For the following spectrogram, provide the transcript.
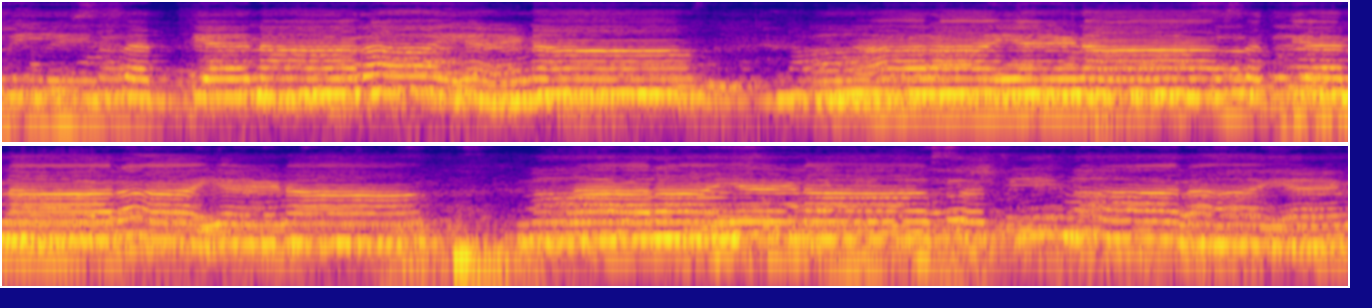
ಶ್ರೀ ಸತ್ಯನಾರಾಯಣ. ನಾರಾಯಣ ಸತ್ಯನಾರಾಯಣ. ನಾರಾಯಣ ಸತ್ಯನಾರಾಯಣ.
